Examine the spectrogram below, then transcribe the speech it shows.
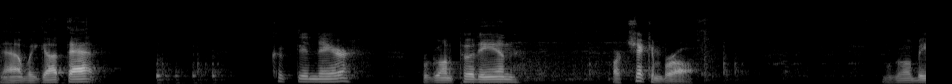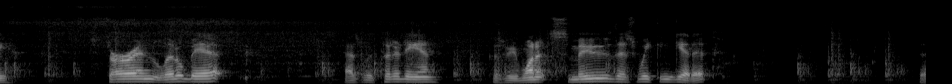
now we got that cooked in there going to put in our chicken broth. We're going to be stirring a little bit as we put it in because we want it smooth as we can get it. So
